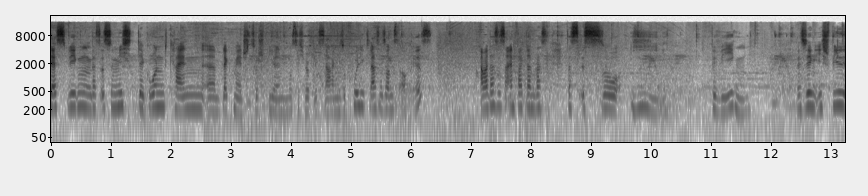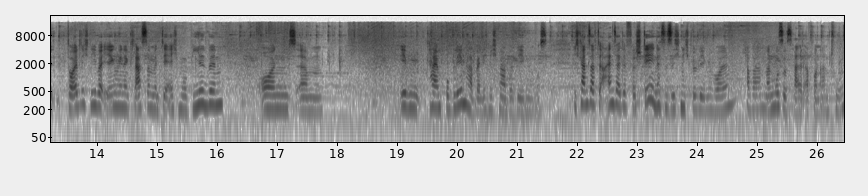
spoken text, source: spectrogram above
deswegen, das ist für mich der Grund, keinen äh, Black Mage zu spielen, muss ich wirklich sagen. So cool die Klasse sonst auch ist. Aber das ist einfach dann was, das ist so, ii, bewegen. Deswegen, ich spiele deutlich lieber irgendwie eine Klasse, mit der ich mobil bin und ähm, eben kein Problem habe, wenn ich mich mal bewegen muss. Ich kann es auf der einen Seite verstehen, dass sie sich nicht bewegen wollen, aber man muss es halt ab und an tun.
